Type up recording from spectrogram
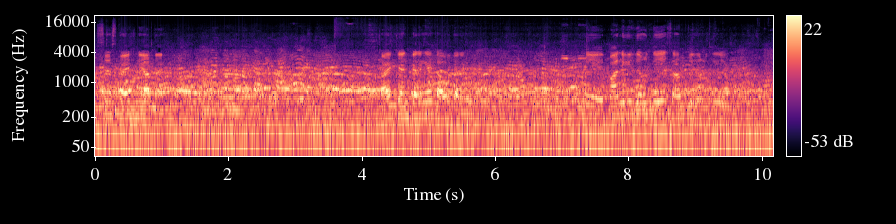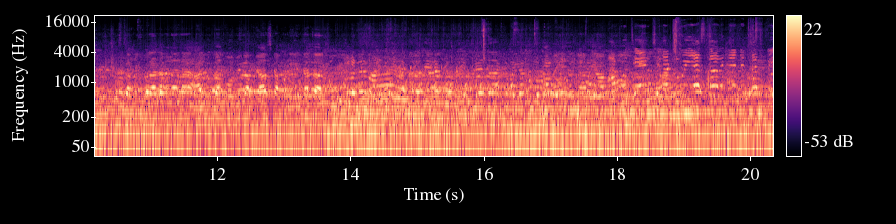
इससे स्क्रैच नहीं आता है। साइड चेंज करेंगे टाउल करेंगे। पानी की ज़रूरत नहीं है सर्फ की ज़रूरत नहीं है। आपको स्टफिंग पराठा बनाना है आलू का गोभी का प्याज का पनीर का दाल আপু চেন ছিল টু ইয়ার্স তার জন্য থাকবে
